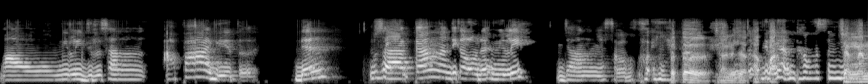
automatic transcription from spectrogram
mau milih jurusan apa gitu. Dan usahakan nanti kalau udah milih jangan nyesel pokoknya. Betul, jangan Itu apa, kamu sendiri. jangan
